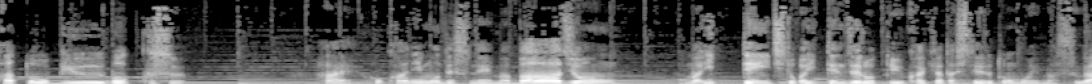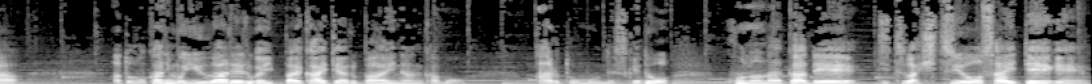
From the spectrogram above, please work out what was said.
あと、ビューボックス。はい。他にもですね、まあ、バージョン、まあ、1.1とか1.0っていう書き方してると思いますが、あと他にも URL がいっぱい書いてある場合なんかもあると思うんですけど、この中で実は必要最低限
